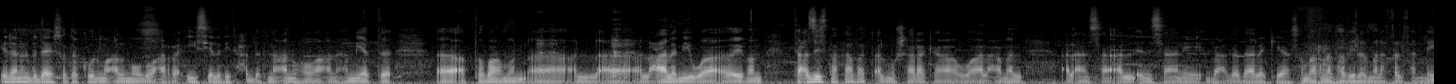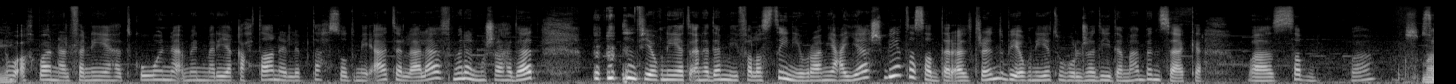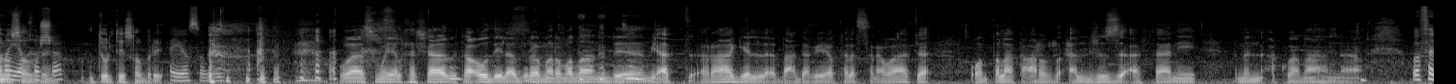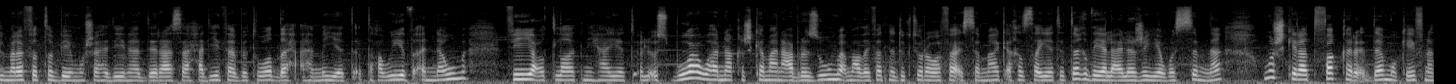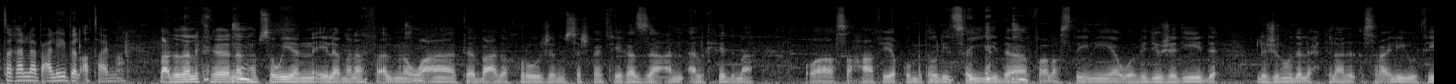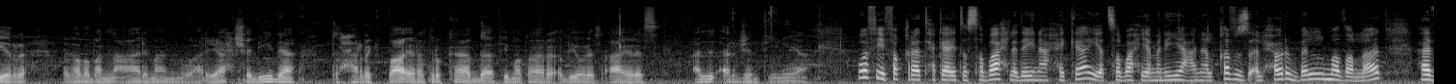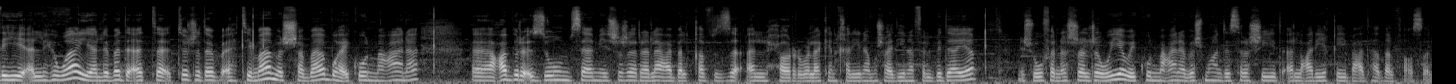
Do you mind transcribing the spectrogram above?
إذا البداية ستكون مع الموضوع الرئيسي الذي تحدثنا عنه هو عن أهمية التضامن آه، آه، العالمي وأيضا تعزيز ثقافة المشاركة والعمل الإنساني. بعد ذلك يا سمر نذهب إلى الملف الفني. وأخبارنا الفنية هتكون من ماريا قحطان اللي بتحصد مئات الآلاف من المشاهدات. في أغنية أنا دمي فلسطيني ورامي عياش بيتصدر الترند بأغنيته الجديدة ما بنساك. وصب و سمية؟ الخشب أنت قلتي صبري. أيوة صبري. وسمية الخشاب تعود إلى دراما رمضان بمئة راجل بعد غياب ثلاث سنوات وانطلاق عرض الجزء الثاني من أكوامان. وفي الملف الطبي مشاهدينا دراسة حديثة بتوضح أهمية تعويض النوم في عطلات نهاية الأسبوع وهناقش كمان عبر زوم مع ضيفتنا الدكتورة وفاء السماك أخصائية التغذية العلاجية والسمنة مشكلة فقر الدم وكيف نتغلب عليه بالأطعمة. بعد ذلك نذهب سويا إلى ملف المنوعات بعد خروج المستشفيات في غزة عن الخدمة. وصحافي يقوم بتوليد سيدة فلسطينية وفيديو جديد لجنود الاحتلال الإسرائيلي يثير غضبا عارما ورياح شديدة تحرك طائرة ركاب في مطار بيونس آيرس الأرجنتينية. وفي فقرة حكاية الصباح لدينا حكاية صباح يمنية عن القفز الحر بالمظلات. هذه الهواية اللي بدأت تجذب اهتمام الشباب وهيكون معنا عبر زوم سامي شجرة لاعب القفز الحر. ولكن خلينا مشاهدينا في البداية نشوف النشرة الجوية ويكون معنا باشمهندس رشيد العريقي بعد هذا الفاصل.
